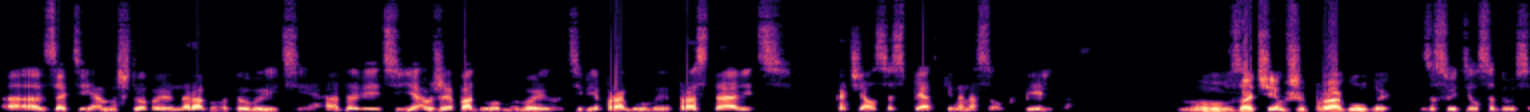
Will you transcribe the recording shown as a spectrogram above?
А затем, чтобы на работу выйти. А то ведь я уже подумываю тебе прогулы проставить. качался с пятки на носок Беликов. «Ну, зачем же прогулы?» — засуетился Дуся.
